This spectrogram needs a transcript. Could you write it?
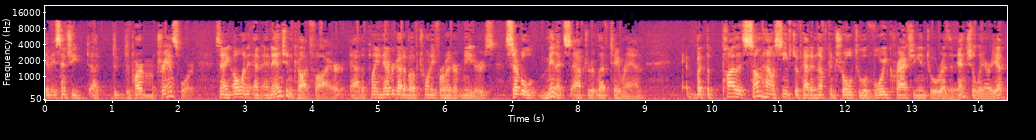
essentially, uh, D- Department of Transport, saying, oh, an, an engine caught fire. Uh, the plane never got above 2,400 meters, several minutes after it left Tehran. But the pilot somehow seems to have had enough control to avoid crashing into a residential area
